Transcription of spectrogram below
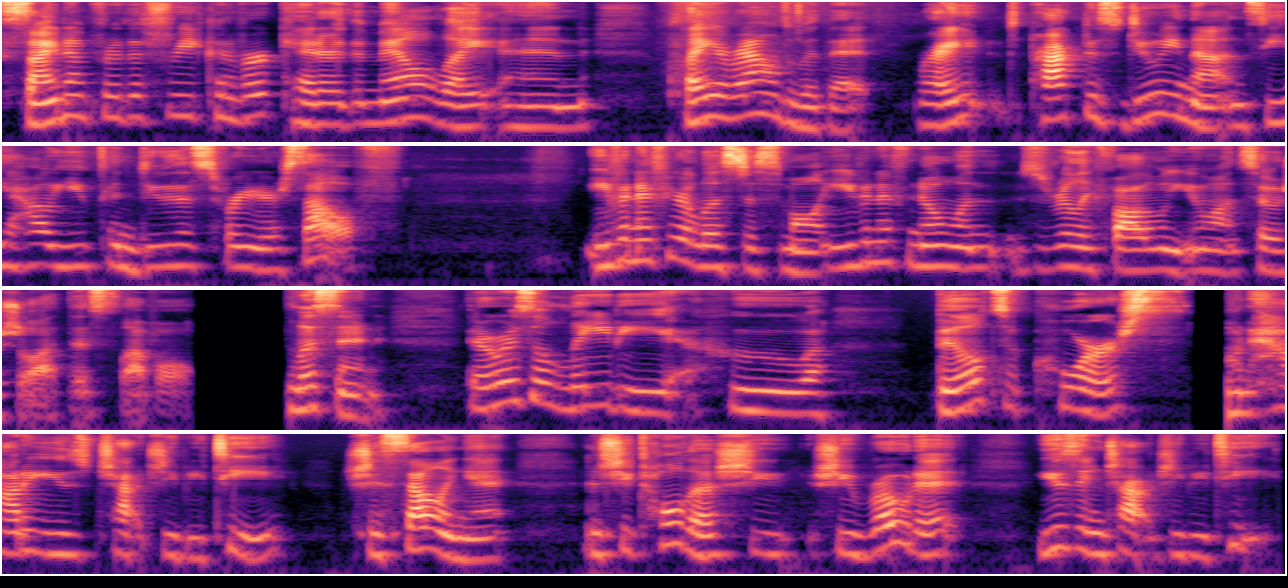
sign up for the free ConvertKit or the MailerLite and play around with it, right? Practice doing that and see how you can do this for yourself. Even if your list is small, even if no one is really following you on social at this level. Listen, there was a lady who built a course on how to use ChatGPT. She's selling it, and she told us she she wrote it using ChatGPT.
